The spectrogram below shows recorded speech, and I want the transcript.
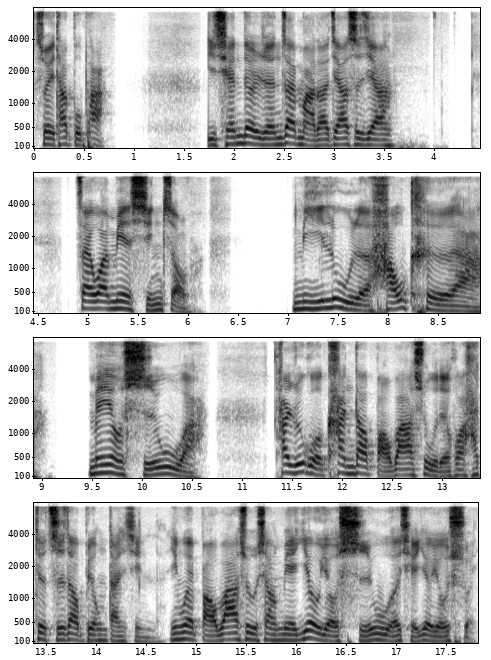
所以它不怕。以前的人在马达加斯加，在外面行走，迷路了，好渴啊！没有食物啊，他如果看到宝巴树的话，他就知道不用担心了，因为宝巴树上面又有食物，而且又有水，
